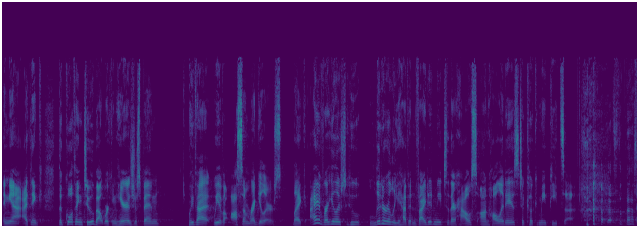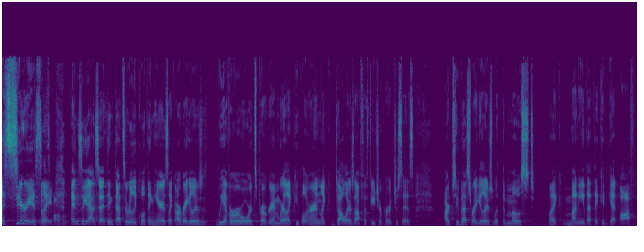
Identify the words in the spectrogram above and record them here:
and yeah I think the cool thing too about working here has just been we've had we have awesome regulars like I have regulars who literally have invited me to their house on holidays to cook me pizza that's the best uh, Seriously. That's awesome. And so yeah, so I think that's a really cool thing here is like our regulars we have a rewards program where like people earn like dollars off of future purchases. Our two best regulars with the most like money that they could get off,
